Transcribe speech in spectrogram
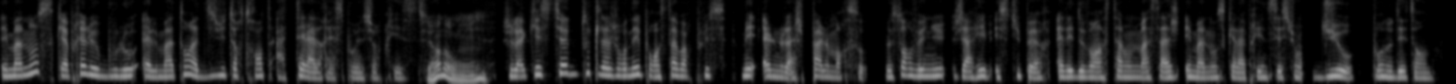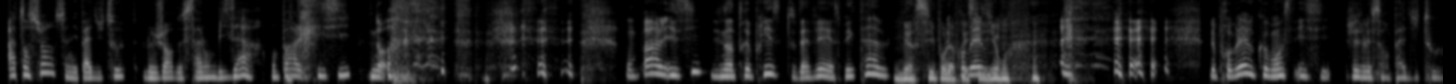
et m'annonce qu'après le boulot, elle m'attend à 18h30 à telle adresse pour une surprise. Tiens donc. Je la questionne toute la journée pour en savoir plus, mais elle ne lâche pas le morceau. Le soir venu, j'arrive et stupeur. Elle est devant un salon de massage et m'annonce qu'elle a pris une session duo pour nous détendre. Attention, ce n'est pas du tout le genre de salon bizarre. On parle ici, non. On parle ici d'une entreprise tout à fait respectable. Merci pour Le la problème- précision. le problème commence ici. Je ne le sens pas du tout.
